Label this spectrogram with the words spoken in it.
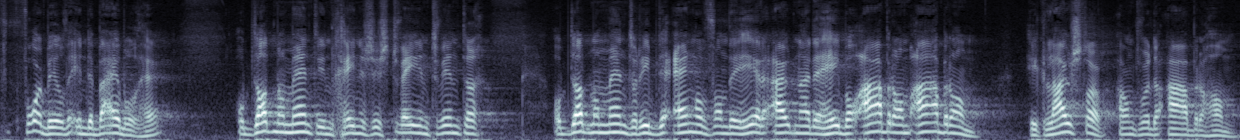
voorbeelden in de Bijbel. Hè? Op dat moment in Genesis 22, op dat moment riep de engel van de Heer uit naar de hemel, Abraham, Abraham. Ik luister, antwoordde Abraham.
